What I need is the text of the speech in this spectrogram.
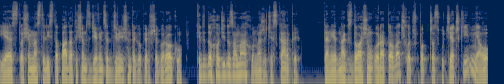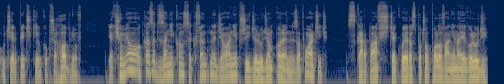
Jest 18 listopada 1991 roku, kiedy dochodzi do zamachu na życie Skarpy. Ten jednak zdoła się uratować, choć podczas ucieczki miało ucierpieć kilku przechodniów. Jak się miało okazać, za niekonsekwentne działanie przyjdzie ludziom Oreny zapłacić. Skarpa wściekły rozpoczął polowanie na jego ludzi.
